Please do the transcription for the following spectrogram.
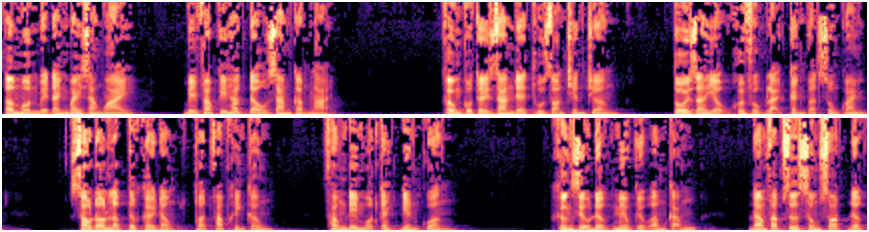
âm hồn bị đánh bay ra ngoài, bị pháp khí hắc đầu giam cầm lại. Không có thời gian để thu dọn chiến trường, tôi ra hiệu khôi phục lại cảnh vật xung quanh. Sau đó lập tức khởi động thuật pháp khinh công, phóng đi một cách điên cuồng. Khương Diễu được Miêu Kiều Âm cõng, đám pháp sư sống sót được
